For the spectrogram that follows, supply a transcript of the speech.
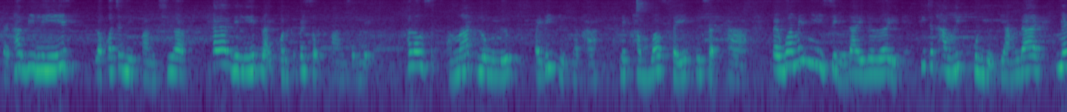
แต่ถ้า believe เราก็จะมีความเชื่อ แค่ believe หลายคนก็ประสบความสำเร็จ ถ้าเราสามารถลงลึกไปได้อีกนะคะ ในคำว่า faith คือศรัทธาแปลว่าไม่มีสิ่งใดเลย ที่จะทำให้คุณหยุดยั้งได้ แม้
